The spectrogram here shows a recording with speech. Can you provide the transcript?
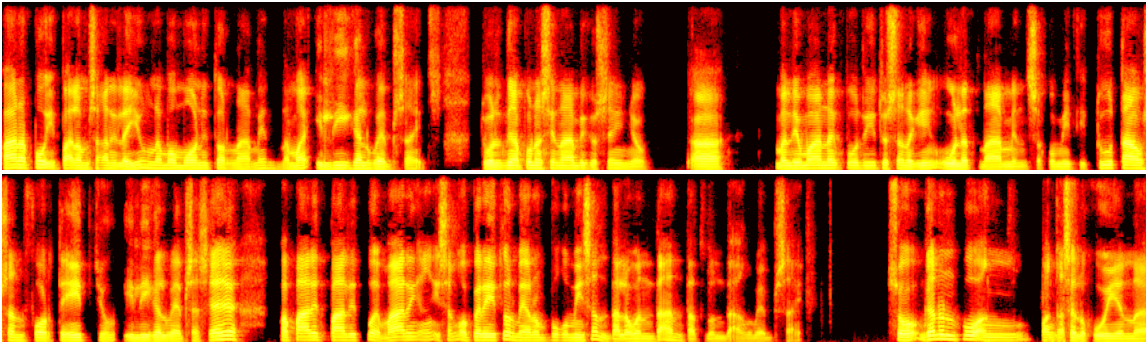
para po ipaalam sa kanila yung namomonitor namin ng mga illegal websites. Tulad nga po na sinabi ko sa inyo, ah maliwanag po dito sa naging ulat namin sa committee, 2,048 yung illegal websites. Kaya papalit-palit po. Eh. Maring ang isang operator, meron po kuminsan 200, 300 website. So, ganun po ang pangkasalukuyan na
